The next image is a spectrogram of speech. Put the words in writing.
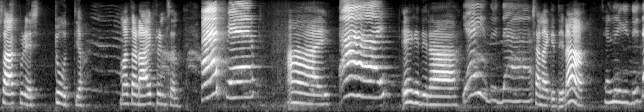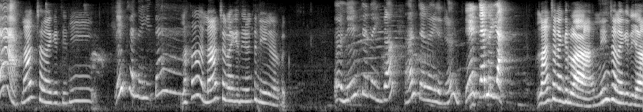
ಸಾಕು ಬಿಡಿ ಎಷ್ಟು ಉತ್ಯ ಮಾತಾಡ ಹಾಯ್ ಫ್ರೆಂಡ್ಸ್ ಅನ್ ಹಾಯ್ ಹೇಗಿದ್ದೀರಾ? ಚೆನ್ನಾಗಿದ್ದೀರಾ? ನಾನು ಚೆನ್ನಾಗಿದ್ದೀನಿ. ಹಾ ನಾನು ಚೆನ್ನಾಗಿದ್ದೀನಿ ಅಂತ ನೀನು ಹೇಳ್ಬೇಕು. ನಾನು ಚೆನ್ನಾಗಿಲ್ವಾ? ನೀನು ಚೆನ್ನಾಗಿದೀಯಾ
